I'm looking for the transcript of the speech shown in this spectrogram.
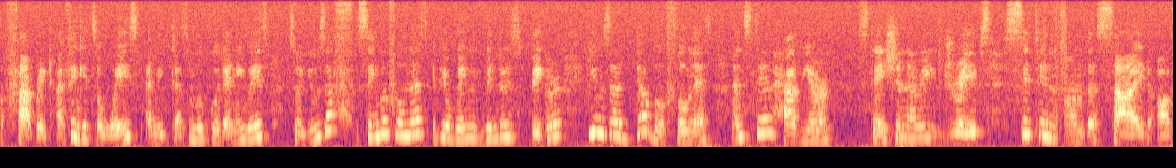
of fabric. I think it's a waste and it doesn't look good anyways. So use a single fullness. If your win window is bigger use a double fullness and still have your stationary drapes sitting on the side of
